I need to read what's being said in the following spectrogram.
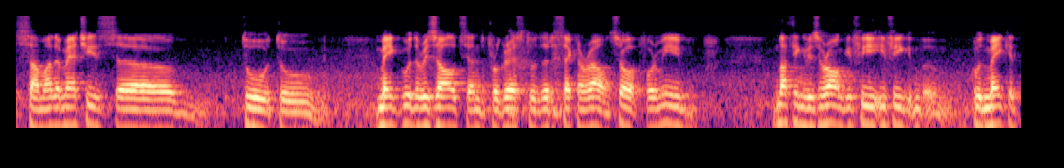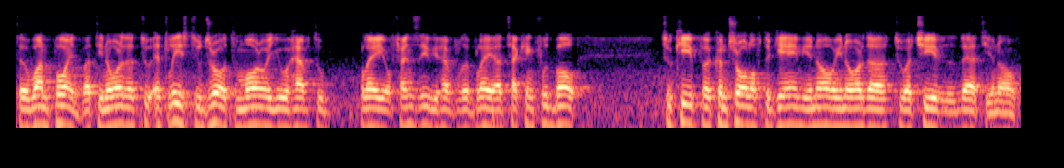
some other matches uh, to to make good results and progress to the second round. So for me nothing is wrong if he if he um, could make it one point. But in order to at least to draw tomorrow, you have to play offensive. You have to play attacking football to keep uh, control of the game. You know, in order to achieve that. You know,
